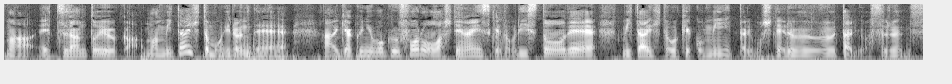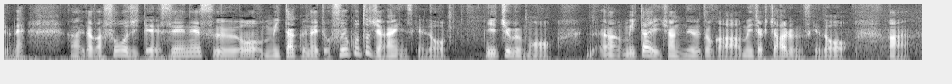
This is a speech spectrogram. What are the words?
まあ、閲覧というか、まあ見たい人もいるんで、あ逆に僕フォローはしてないんですけど、リストで見たい人を結構見に行ったりもしてるたりはするんですよね。はい。だから、総じて SNS を見たくないとかそういうことじゃないんですけど、YouTube も、あ見たいチャンネルとかめちゃくちゃあるんですけど、はい。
